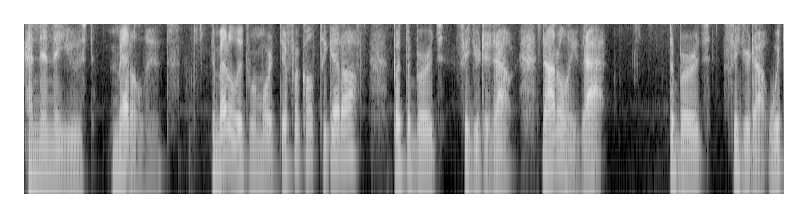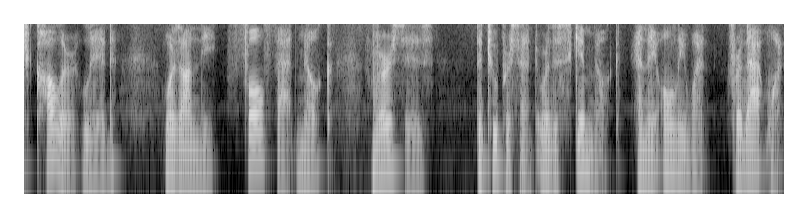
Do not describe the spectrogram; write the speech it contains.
And then they used metal lids. The metal lids were more difficult to get off, but the birds figured it out. Not only that, the birds figured out which color lid was on the full fat milk versus the 2% or the skim milk, and they only went for that one.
